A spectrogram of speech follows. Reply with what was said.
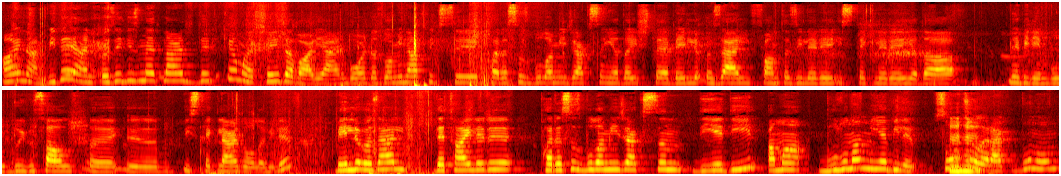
Aynen bir de yani özel hizmetler dedik ama şey de var yani bu arada dominatrix'i parasız bulamayacaksın ya da işte belli özel fantazileri, istekleri ya da ne bileyim bu duygusal e, e, istekler de olabilir. Belli özel detayları parasız bulamayacaksın diye değil ama bulunamayabilir. Sonuç olarak bunun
